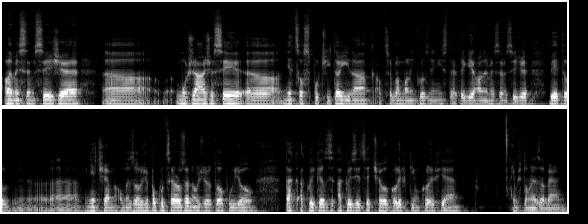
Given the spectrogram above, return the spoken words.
Ale myslím si, že Eh, možná, že si uh, něco spočítají jinak a třeba malinko změní strategie, ale nemyslím si, že by je to v něčem omezilo. Že pokud se rozhodnou, že do toho půjdou, tak akvizice čehokoliv, kýmkoliv je, jim v tom nezabrání.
